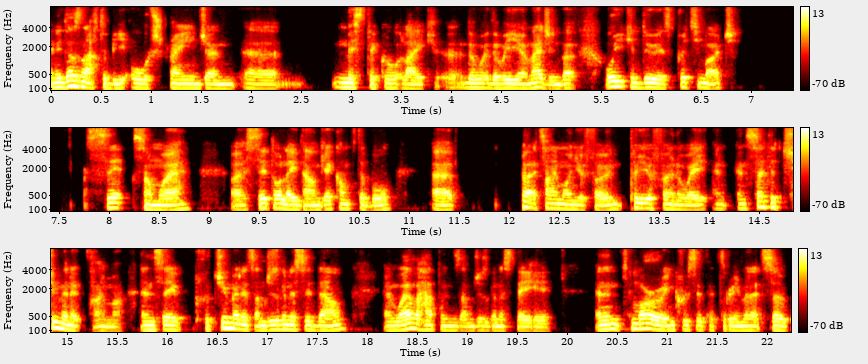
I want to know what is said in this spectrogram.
And it doesn't have to be all strange and uh, mystical like uh, the, way, the way you imagine but all you can do is pretty much sit somewhere uh, sit or lay down get comfortable uh, put a time on your phone, put your phone away, and, and set a two minute timer and say, for two minutes, I'm just going to sit down, and whatever happens, I'm just going to stay here. And then tomorrow, increase it to three minutes. So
